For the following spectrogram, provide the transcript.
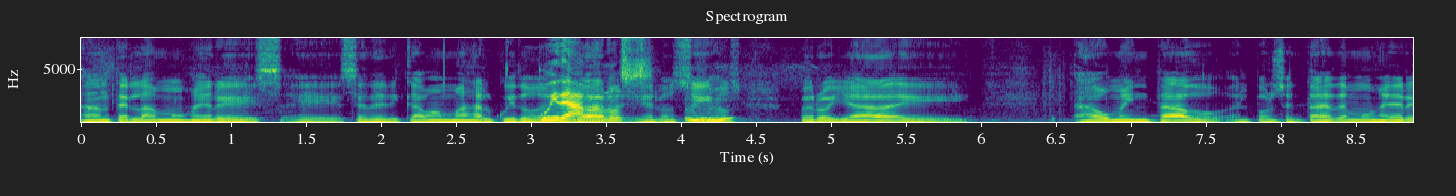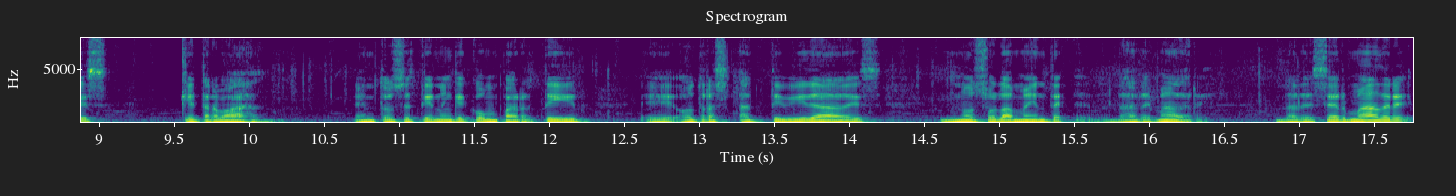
antes las mujeres eh, se dedicaban más al cuidado Cuidábamos. a los hijos, pero ya eh, ha aumentado el porcentaje de mujeres que trabajan. Entonces tienen que compartir eh, otras actividades, no solamente la de madre, la de ser madre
